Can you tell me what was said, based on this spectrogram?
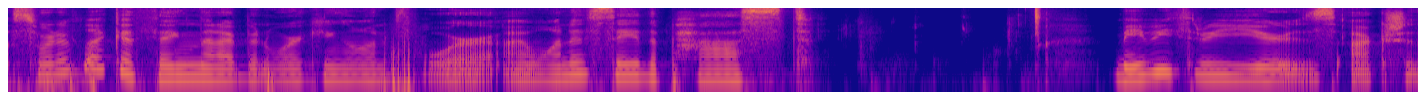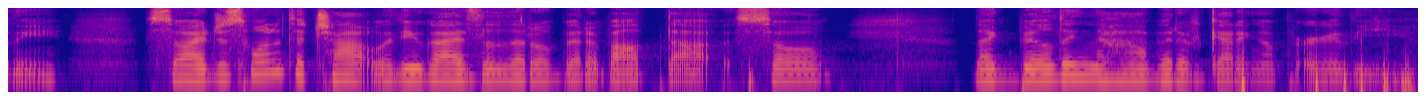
sort of like a thing that I've been working on for, I want to say the past maybe three years actually. So I just wanted to chat with you guys a little bit about that. So, like building the habit of getting up early.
